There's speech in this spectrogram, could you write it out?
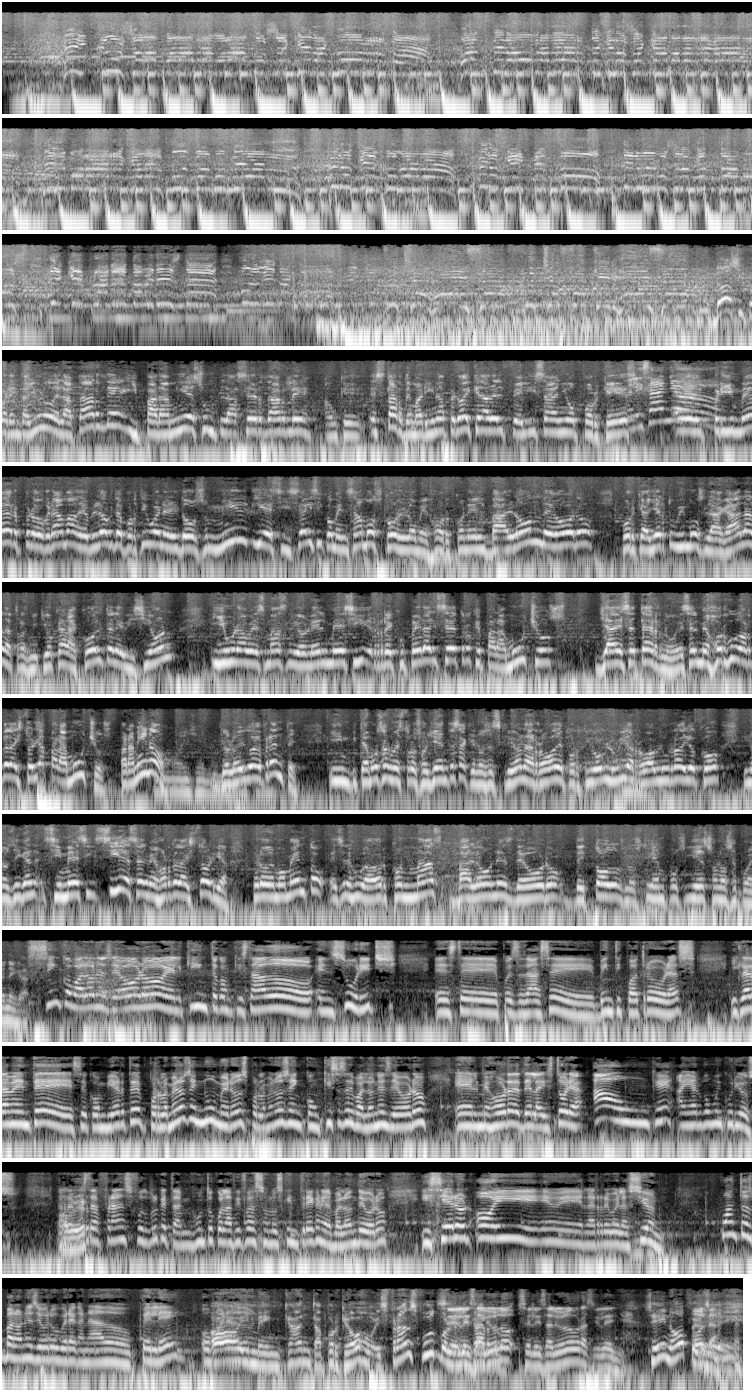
41 de la tarde y para mí es un placer darle, aunque es tarde Marina, pero hay que dar el feliz año porque es el primer programa de Blog Deportivo en el 2016 y comenzamos con lo mejor, con el balón de oro, porque ayer tuvimos la gala, la transmitió Caracol Televisión y una vez más Lionel Messi recupera el cetro que para muchos ya es eterno, es el mejor jugador de la historia para muchos, para mí no, yo lo digo de frente. Invitemos a nuestros oyentes a que nos escriban a arroba deportivo blue y arroba blue radio co y nos digan si Messi sí es el mejor de la historia, pero de momento es el jugador con más balones de oro de todos los tiempos y eso no se puede negar. Cinco balones de oro, el quinto conquistado en Zurich. Este, pues hace 24 horas y claramente se convierte, por lo menos en números, por lo menos en conquistas de balones de oro, el mejor de la historia. Aunque hay algo muy curioso. La A ver. revista France Football, que también junto con la FIFA son los que entregan el balón de oro, hicieron hoy eh, la revelación. ¿Cuántos balones de oro hubiera ganado Pelé o Maradona? Ay, me encanta, porque ojo, es France Football. Se le, salió lo, se le salió lo brasileña. Sí, no, pero eh,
